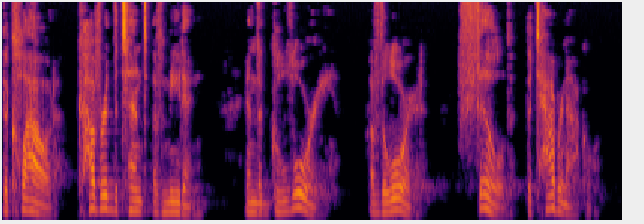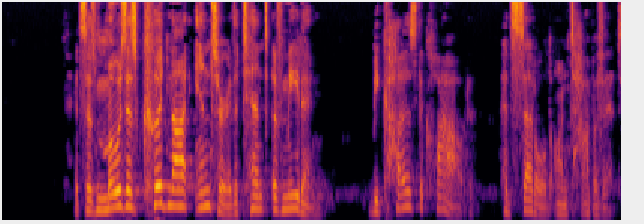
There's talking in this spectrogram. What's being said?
the cloud covered the tent of meeting, and the glory of the Lord filled the tabernacle. It says Moses could not enter the tent of meeting because the cloud had settled on top of it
